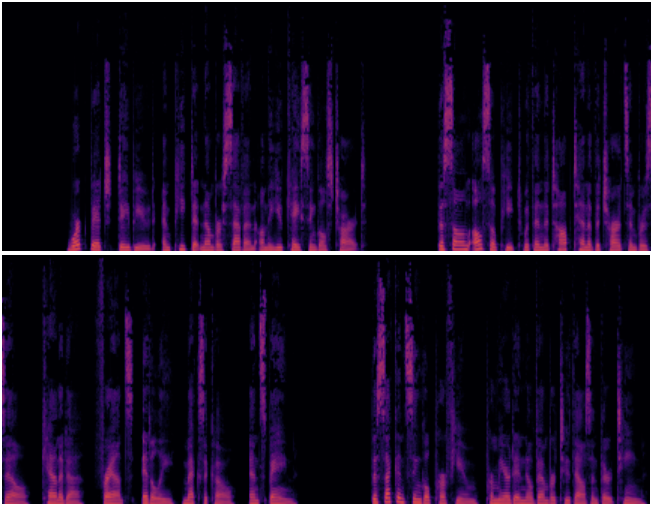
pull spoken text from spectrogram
Work Bitch debuted and peaked at number 7 on the UK singles chart. The song also peaked within the top 10 of the charts in Brazil, Canada, France, Italy, Mexico, and Spain. The second single Perfume premiered in November 2013.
